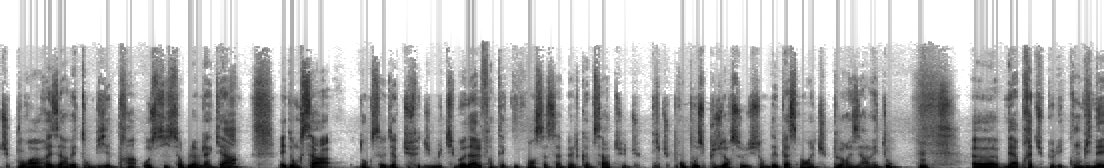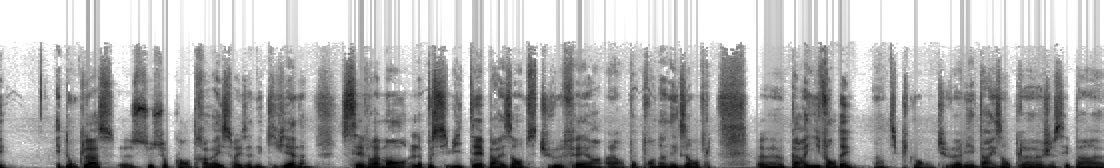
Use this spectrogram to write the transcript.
tu pourras réserver ton billet de train aussi sur Blablacar. Et donc ça, donc ça veut dire que tu fais du multimodal. Enfin, techniquement, ça s'appelle comme ça. Tu, tu, tu, proposes plusieurs solutions de déplacement et tu peux réserver tout. Mmh. Euh, mais après, tu peux les combiner. Et donc là, ce sur quoi on travaille sur les années qui viennent, c'est vraiment la possibilité, par exemple, si tu veux faire, alors pour prendre un exemple, euh, Paris-Vendée, hein, typiquement, où tu veux aller, par exemple, euh, je sais pas, euh,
